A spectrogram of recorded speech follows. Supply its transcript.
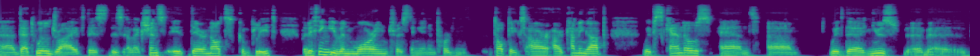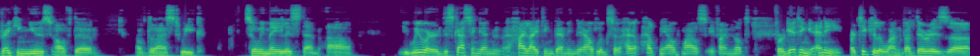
Uh, that will drive this these elections. It, they're not complete, but I think even more interesting and important topics are are coming up with scandals and um, with the news uh, uh breaking news of the of the last week so we may list them. Uh, we were discussing and highlighting them in the outlook. So help, me out, Miles, if I'm not forgetting any particular one. But there is uh,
